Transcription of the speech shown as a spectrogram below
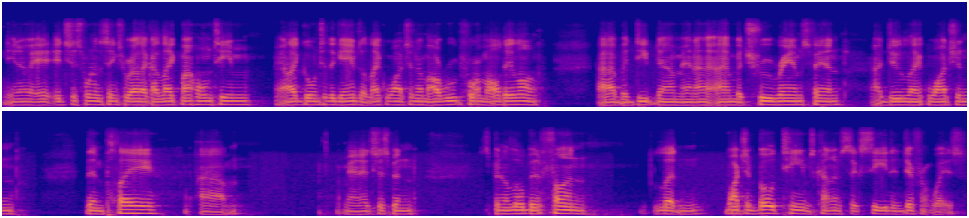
You know, it, it's just one of those things where like I like my home team. I like going to the games. I like watching them. I'll root for them all day long. Uh, but deep down, man, I, I'm a true Rams fan. I do like watching them play. Um, man, it's just been it's been a little bit of fun letting watching both teams kind of succeed in different ways.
